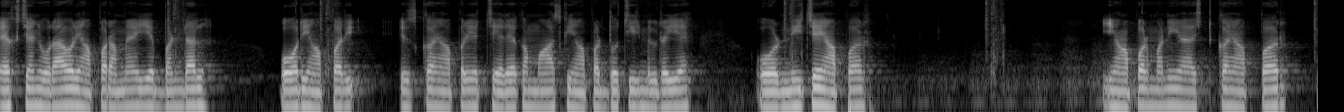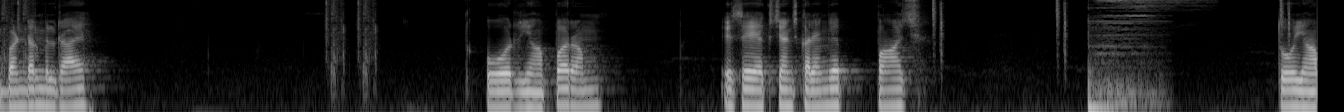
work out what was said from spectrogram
एक्सचेंज हो रहा है और यहाँ पर हमें ये बंडल और यहाँ पर इसका यहाँ पर ये चेहरे का मास्क यहाँ पर दो चीज़ मिल रही है और नीचे यहाँ पर यहाँ पर मनी एस्ट का यहाँ पर बंडल मिल रहा है और यहाँ पर हम इसे एक्सचेंज करेंगे पाँच। तो यहाँ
